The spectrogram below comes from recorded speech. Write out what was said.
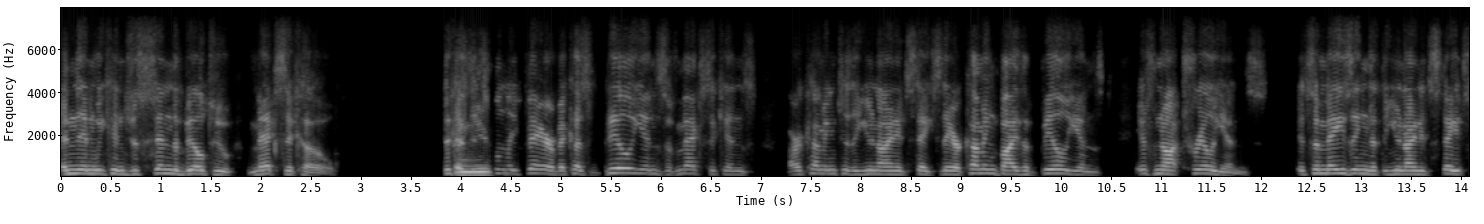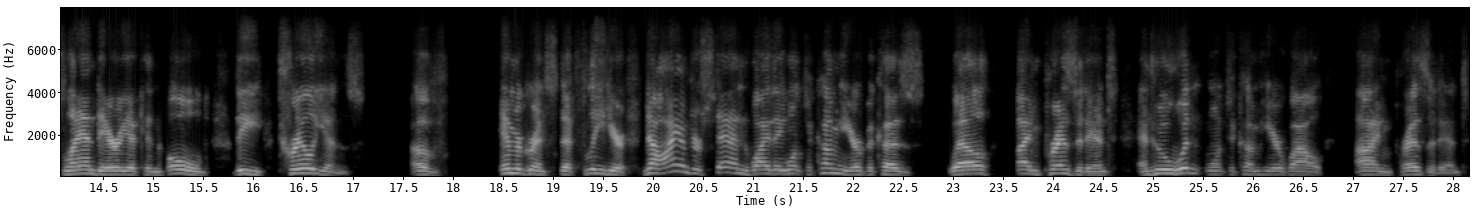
and then we can just send the bill to Mexico because you, it's only fair. Because billions of Mexicans are coming to the United States. They are coming by the billions, if not trillions. It's amazing that the United States land area can hold the trillions of immigrants that flee here. Now, I understand why they want to come here because, well, I'm president, and who wouldn't want to come here while I'm president?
